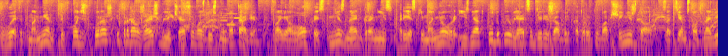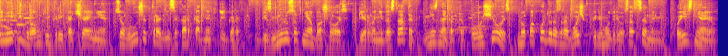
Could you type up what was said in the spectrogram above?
В этот момент ты входишь в кураж и продолжаешь величайшую воздушную баталию. Твоя ловкость не знает границ. Резкий маневр и из ниоткуда появляется дирижабль, которого ты вообще не ждал. Затем столкновение и громкий крик отчаяния. Все в лучших традициях аркадных игр. Без минусов не обошлось. Первый недостаток, не знаю как так получилось, но походу разработчик перемудрился с ценами. Поясняю,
